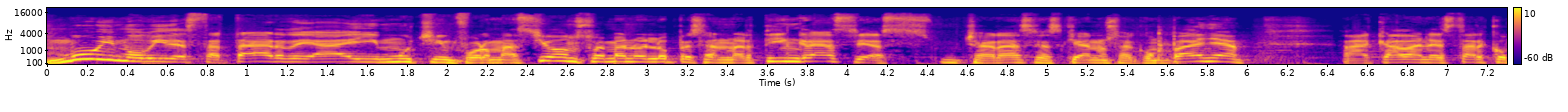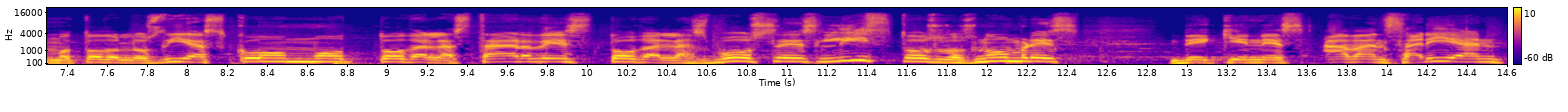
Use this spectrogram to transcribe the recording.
Muy movida esta tarde, hay mucha información. Soy Manuel López San Martín, gracias. Muchas gracias que ya nos acompaña. Acaban de estar como todos los días, como todas las tardes, todas las voces, listos los nombres de quienes avanzarían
